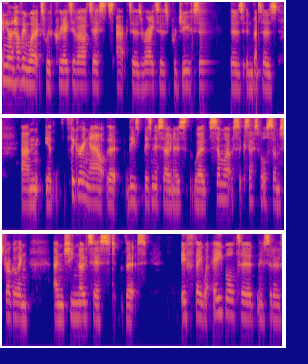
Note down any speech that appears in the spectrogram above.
and, you know, and having worked with creative artists, actors, writers, producers, inventors, um, you know, figuring out that these business owners were somewhat successful, some struggling, and she noticed that if they were able to you know, sort of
